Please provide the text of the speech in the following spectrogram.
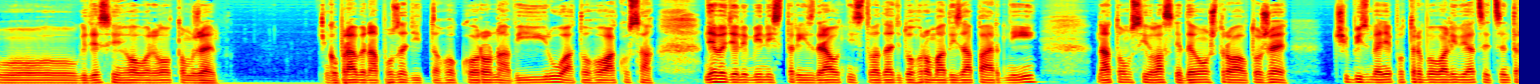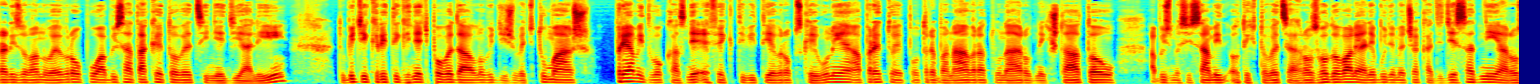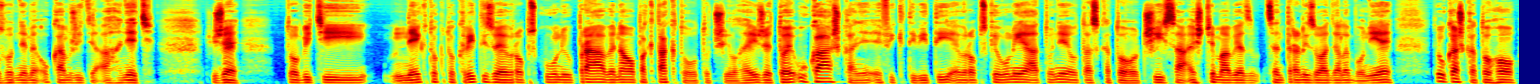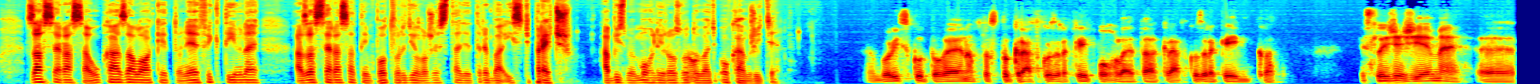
kde si hovoril o tom, že ako práve na pozadí toho koronavíru a toho, ako sa nevedeli ministri zdravotníctva dať dohromady za pár dní, na tom si vlastne demonstroval to, že či by sme nepotrebovali viacej centralizovanú Európu, aby sa takéto veci nediali. Tu by ti kritik hneď povedal, no vidíš, veď tu máš priamy dôkaz neefektivity Európskej únie a preto je potreba návratu národných štátov, aby sme si sami o týchto veciach rozhodovali a nebudeme čakať 10 dní a rozhodneme okamžite a hneď. Čiže to by ti niekto, kto kritizuje Európsku úniu, práve naopak takto otočil, hej, že to je ukážka neefektivity Európskej únie a to nie je otázka toho, či sa ešte má viac centralizovať alebo nie. To je ukážka toho, zase raz sa ukázalo, aké je to neefektívne a zase raz sa tým potvrdilo, že stade treba ísť preč, aby sme mohli rozhodovať no. okamžite. Borisku, to je naprosto krátkozraký pohled a krátkozraký výklad. Jestliže žijeme eh,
